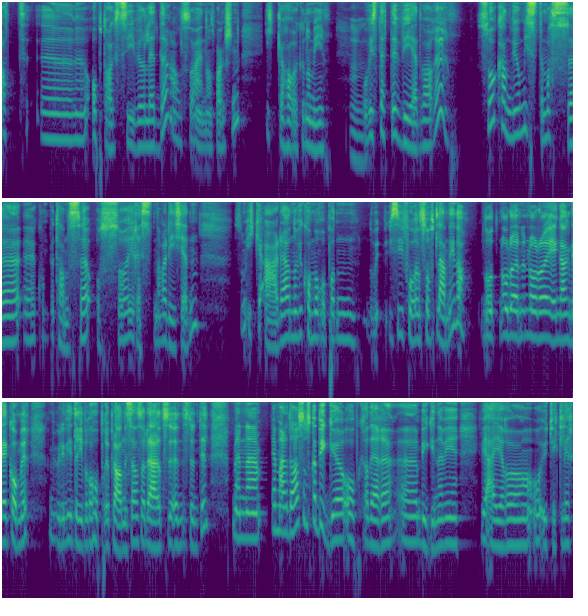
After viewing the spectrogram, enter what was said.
at eh, oppdragsgiverleddet, altså eiendomsbransjen, ikke har økonomi. Og hvis dette vedvarer, så kan vi jo miste masse eh, kompetanse også i resten av verdikjeden som ikke er der når vi kommer opp på den Hvis vi får en soft landing, da. Når, når, det, når det en gang det kommer. Mulig vi driver og hopper i planen i seg, så det er en stund til. Men eh, hvem er det da som skal bygge og oppgradere eh, byggene vi, vi eier og, og utvikler,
